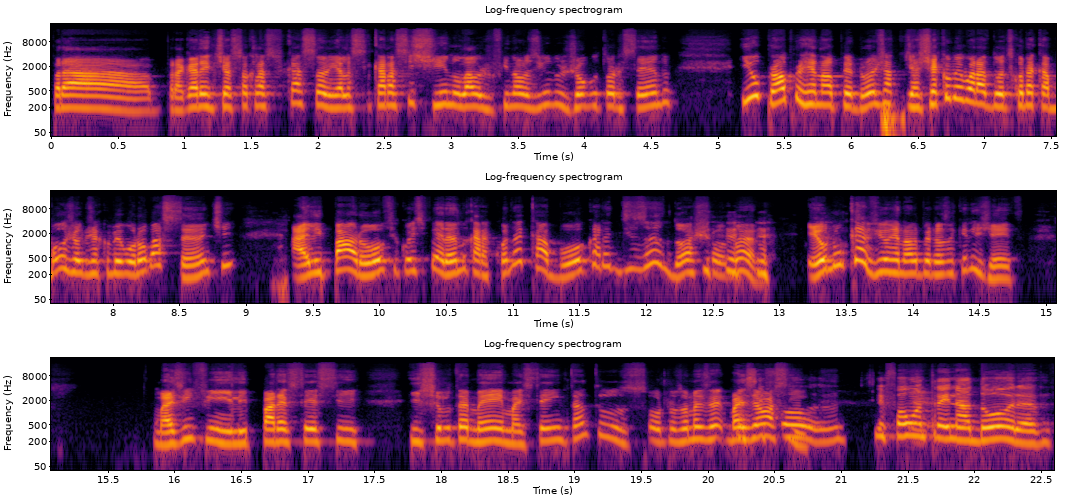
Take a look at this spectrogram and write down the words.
para garantir a sua classificação. E elas ficaram assistindo lá o finalzinho do jogo, torcendo. E o próprio Renato Pedro já, já tinha comemorado antes, quando acabou o jogo, já comemorou bastante. Aí ele parou, ficou esperando, cara. Quando acabou, o cara desandou, achou, mano. Eu nunca vi o Renato Pedroso daquele jeito. Mas enfim, ele parece ter esse estilo também, mas tem tantos outros homens. Mas, eu assim. For, se for uma é... treinadora,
